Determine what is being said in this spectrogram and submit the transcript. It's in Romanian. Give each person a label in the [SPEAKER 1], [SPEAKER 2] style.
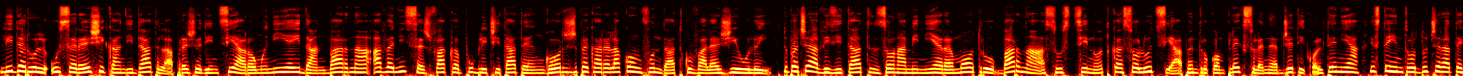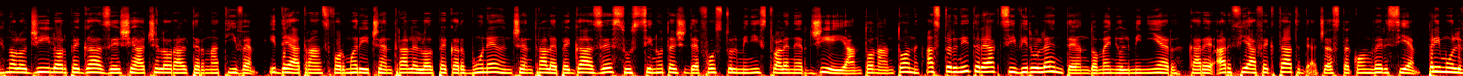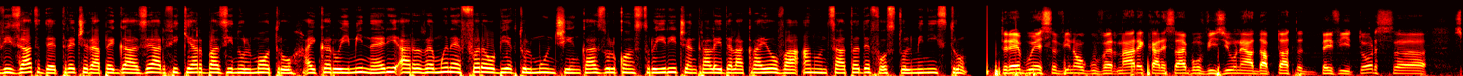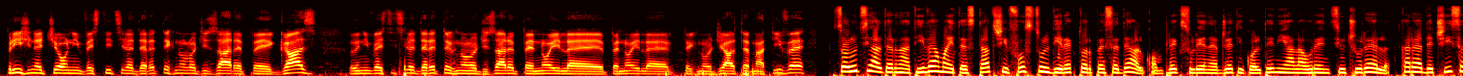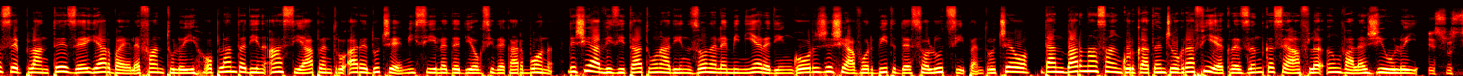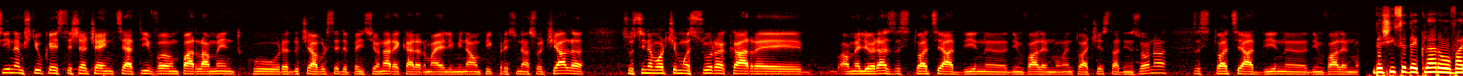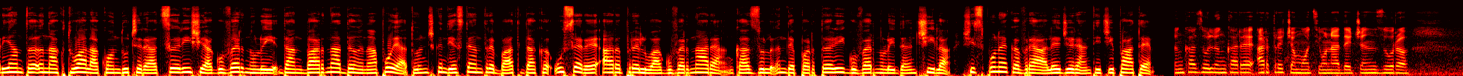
[SPEAKER 1] Liderul USR și candidat la președinția României, Dan Barna, a venit să-și facă publicitate în Gorj pe care l-a confundat cu Valea Jiului. După ce a vizitat zona minieră Motru, Barna a susținut că soluția pentru complexul energetic Oltenia este introducerea tehnologiilor pe gaze și a celor alternative. Ideea transformării centralelor pe cărbune în centrale pe gaze, susținută și de fostul ministru al energiei Anton Anton, a stârnit reacții virulente în domeniul minier, care ar fi afectat de această conversie. Primul vizat de trecerea pe gaze ar fi chiar bazinul Motru, ai cărui mineri ar rămâne fără obiectul muncii în cazul construirii centralei de la Craiova, anunțată de fostul ministru.
[SPEAKER 2] Trebuie să vină o guvernare care să aibă o viziune adaptată pe viitor, să sprijine ce în investițiile de retehnologizare pe gaz, în investițiile de retehnologizare pe noile, pe noile tehnologii alternative
[SPEAKER 1] Soluții alternative a mai testat și fostul director PSD al complexului energetic Oltenia, Laurențiu Ciurel, care a decis să se planteze iarba elefantului, o plantă din Asia pentru a reduce emisiile de dioxid de carbon. Deși a vizitat una din zonele miniere din Gorj și a vorbit de soluții pentru CEO, Dan Barna s-a încurcat în geografie, crezând că se află în Valea Jiului.
[SPEAKER 2] Susținem, știu că este și acea inițiativă în Parlament cu reducerea vârstei de pensionare care ar mai elimina un pic presiunea socială. Susținem orice măsură care ameliorează situația din, din vale în momentul acesta din zonă, situația din, din vale în
[SPEAKER 1] Deși se declară o variantă în actuala conducere a țării și a guvernului, Dan Barna dă înapoi atunci când este întrebat dacă USR ar prelua guvernarea în cazul îndepărtării guvernului Dăncilă și spune că vrea alegeri anticipate.
[SPEAKER 3] În cazul în care ar trece moțiunea de cenzură,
